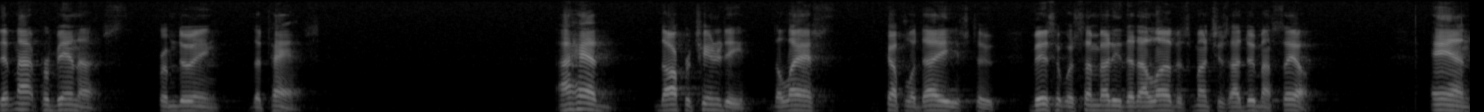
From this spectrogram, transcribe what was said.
that might prevent us from doing the task. I had the opportunity the last couple of days to visit with somebody that I love as much as I do myself. And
